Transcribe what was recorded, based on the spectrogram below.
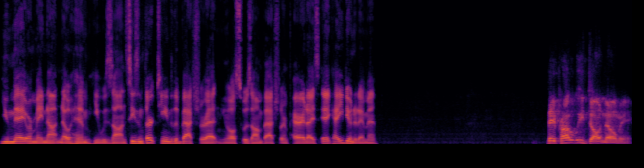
You may or may not know him. He was on season 13 of The Bachelorette, and he also was on Bachelor in Paradise. Ig, how you doing today, man? They probably don't know me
